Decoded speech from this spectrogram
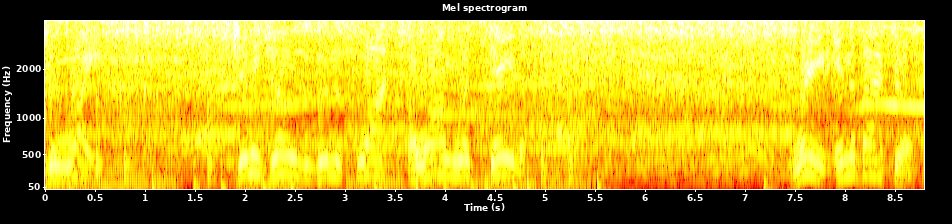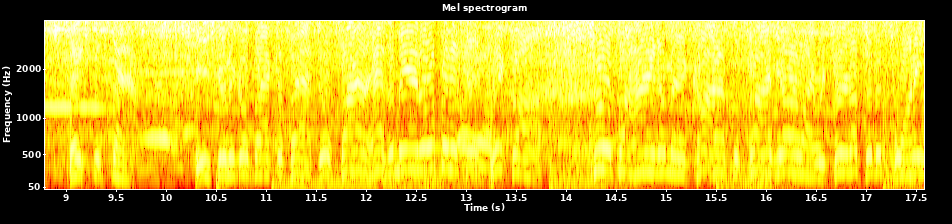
the right. Jimmy Jones is in the slot along with Davis. Wade in the backfield. Takes the snap. He's going to go back to pass. He'll fire. Has a man open. It's been picked off. Threw it behind him and caught at the five-yard line. Return up to the 20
